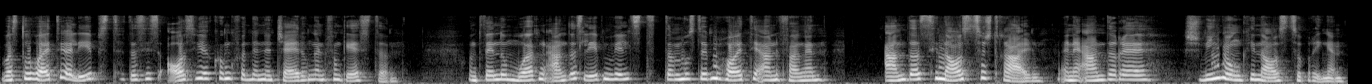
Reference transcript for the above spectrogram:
was du heute erlebst, das ist Auswirkung von den Entscheidungen von gestern. Und wenn du morgen anders leben willst, dann musst du eben heute anfangen, anders hinauszustrahlen, eine andere Schwingung hinauszubringen.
